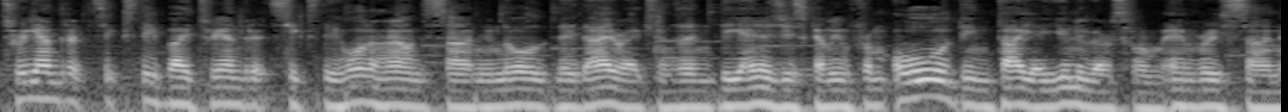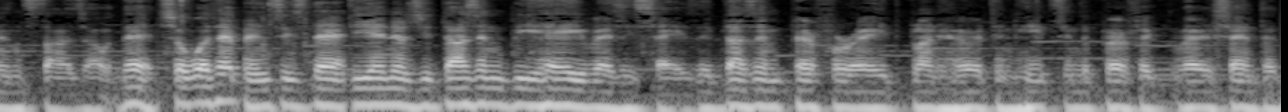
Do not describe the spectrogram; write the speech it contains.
360 by 360 all around the sun in all the directions and the energy is coming from all the entire universe, from every sun and stars out there. So what happens is that the energy doesn't behave as he says. It doesn't perforate planet Earth and hits in the perfect very center.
